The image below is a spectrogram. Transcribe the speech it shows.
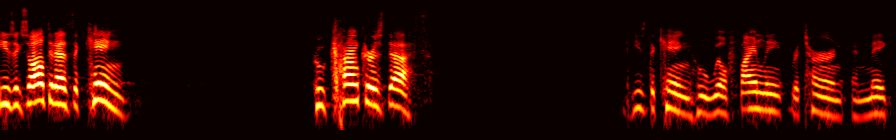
He's exalted as the King who conquers death. He's the king who will finally return and make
